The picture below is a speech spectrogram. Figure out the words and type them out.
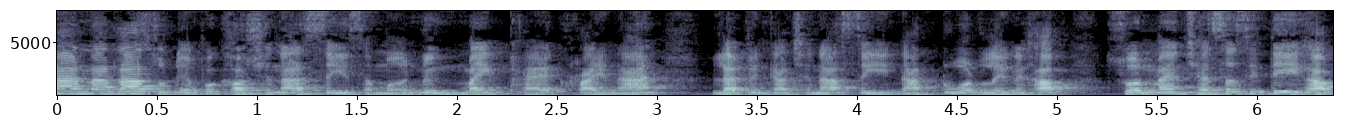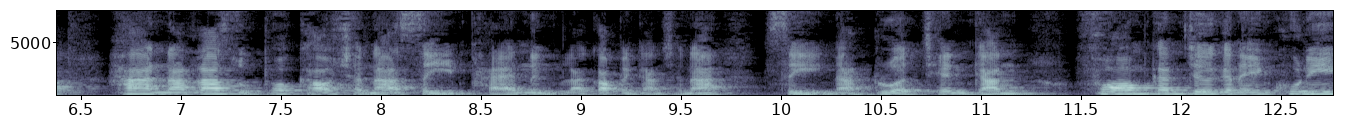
5 นัดล่าสุดเนี่ยพวกเขาชนะ 4 เสมอ 1 ไม่แพ้ใครนะ และเป็นการชนะ 4 นัดรวดเลยนะครับส่วนแมนเชสเตอร์ซิตี้ครับ5นัดล่าสุดพวกเขาชนะ 4 แพ้ 1 แล้วก็เป็นการชนะ 4 นัดรวดเช่นกัน ฟอร์มกันเจอกันเองคู่นี้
